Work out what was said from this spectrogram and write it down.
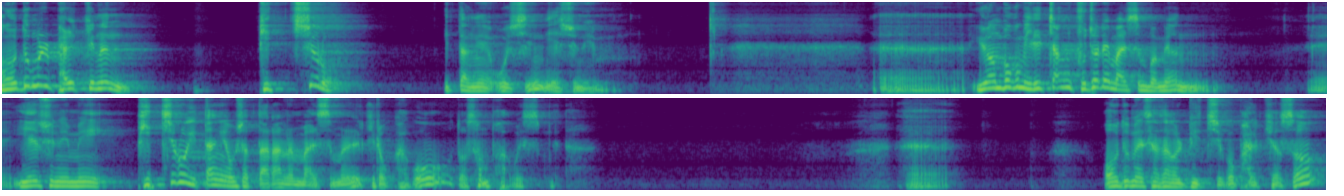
어둠을 밝히는 빛으로 이 땅에 오신 예수님. 요한복음 1장 9절의 말씀 보면 예수님이 빛으로 이 땅에 오셨다라는 말씀을 기록하고 또 선포하고 있습니다. 어둠의 세상을 비치고 밝혀서 어,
